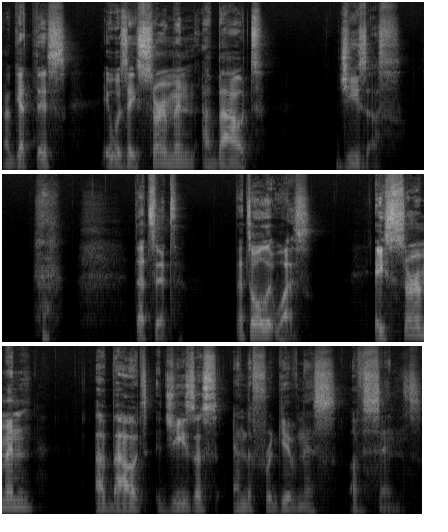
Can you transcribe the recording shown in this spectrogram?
Now, get this it was a sermon about Jesus. That's it. That's all it was. A sermon about Jesus and the forgiveness of sins.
